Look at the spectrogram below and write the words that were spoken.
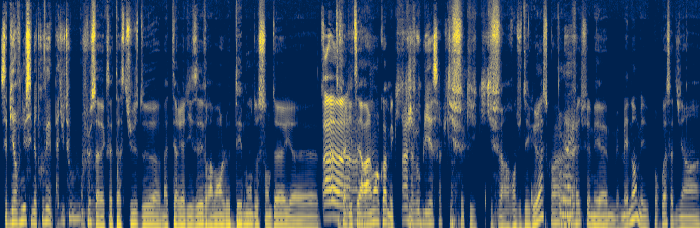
c'est bienvenu, c'est bien trouvé? Pas du tout. En plus, avec cette astuce de euh, matérialiser vraiment le démon de son deuil, euh, Ah. très littéralement, quoi, mais qui, Ah, qui- j'avais oublié ça, putain. qui fait, qui, qui fait un rendu dégueulasse, quoi. Ouais. En fait, tu fais, mais, euh, mais, mais non, mais pourquoi ça devient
